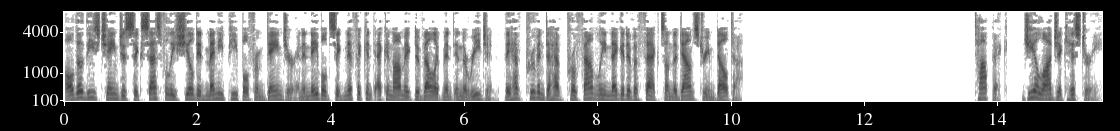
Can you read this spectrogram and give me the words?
Although these changes successfully shielded many people from danger and enabled significant economic development in the region, they have proven to have profoundly negative effects on the downstream delta. Geologic history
